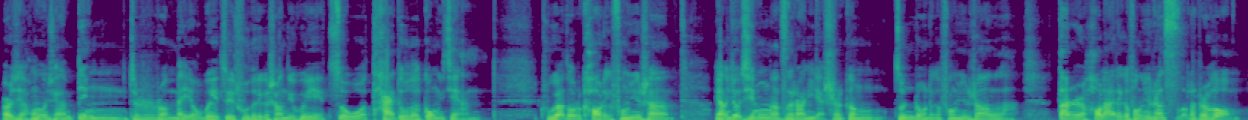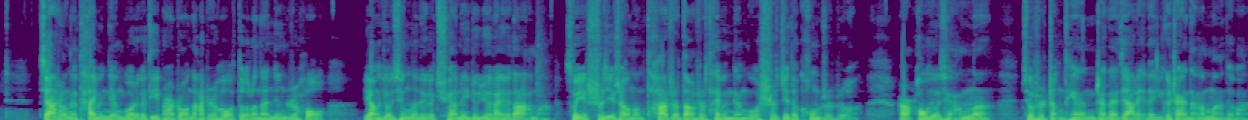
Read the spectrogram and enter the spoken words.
而且洪秀全并就是说没有为最初的这个上帝会做过太多的贡献，主要都是靠这个冯云山。杨秀清呢，自然也是更尊重这个冯云山了。但是后来这个冯云山死了之后，加上那太平天国这个地盘壮大之后，得了南京之后。杨秀清的这个权力就越来越大嘛，所以实际上呢，他是当时太平天国实际的控制者，而洪秀全呢，就是整天宅在家里的一个宅男嘛，对吧？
